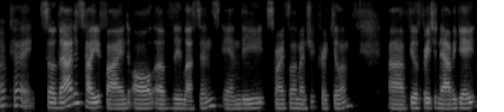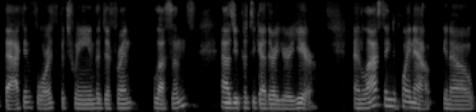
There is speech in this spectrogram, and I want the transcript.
Okay, so that is how you find all of the lessons in the SMARTS Elementary curriculum. Uh, feel free to navigate back and forth between the different lessons as you put together your year. And last thing to point out, you know,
